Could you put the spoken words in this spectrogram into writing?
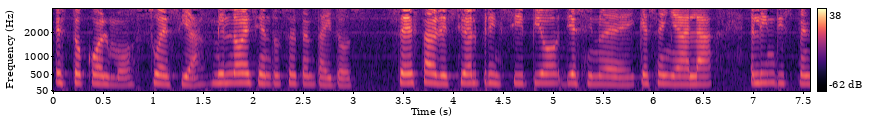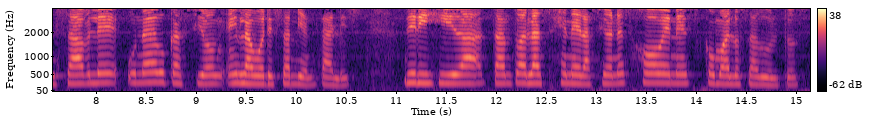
Estocolmo, Suecia, 1972. Se estableció el principio 19 que señala el indispensable una educación en labores ambientales, dirigida tanto a las generaciones jóvenes como a los adultos,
